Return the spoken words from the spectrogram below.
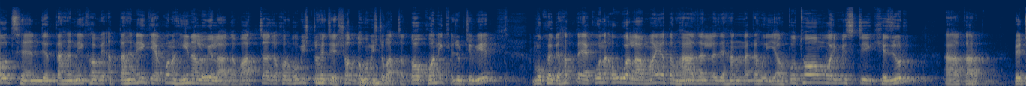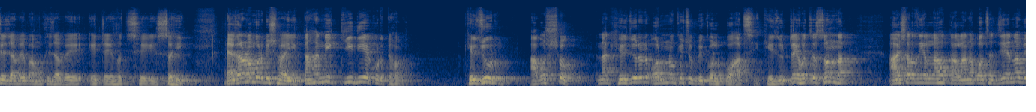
বলছেন যে তাহানিক হবে, আর তাহানিক এখন হিনা লোয়েলা আদা। বাচ্চা যখন ভূমিষ্ঠ হয়েছে, সদ্য ভূমিষ্ঠ বাচ্চা, তখনই খেজুর চিবিয়ে মুখে হাত্তা এখন আউ্লা মায়াতম হাজাল্লা যে হান্নাকা হইয়া। প্রথম ওই মিষ্টি খেজুর তার পেটে যাবে বা মুখে যাবে, এটাই হচ্ছে সহি। এগারো নম্বর বিষয়, তাহানিক কি দিয়ে করতে হবে? খেজুর আবশ্যক না খেজুরের অন্য কিছু বিকল্প আছে? খেজুরটাই হচ্ছে সন্ন্যাত। আয়সা রাজি আল্লাহ তালানা বলছে, যে নবী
